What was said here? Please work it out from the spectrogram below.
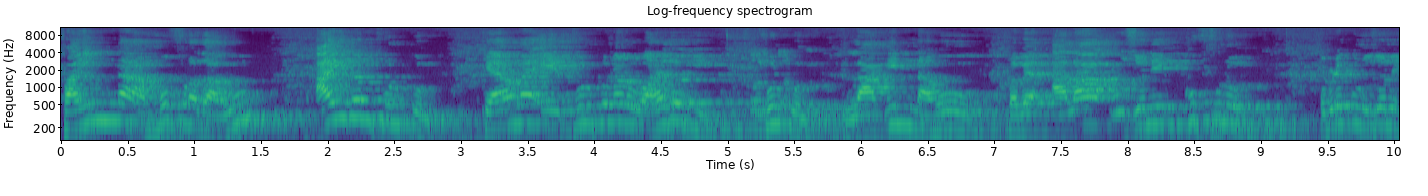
ফাইন্না মুফরাদাহু আইদন ফুলকুল। কেননা এই ফুলকুনের ওয়াহেদও কি? ফুলকুল। লাগিন নাহু তবে আলা উজনি কুফুলুন। এটা কোন ওজনে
